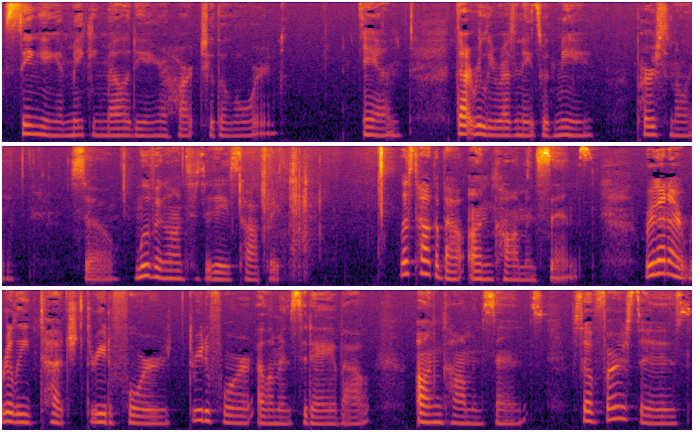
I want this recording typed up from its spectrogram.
singing and making melody in your heart to the Lord. And that really resonates with me personally. So, moving on to today's topic, let's talk about uncommon sense. We're going to really touch 3 to 4 3 to 4 elements today about uncommon sense. So, first is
